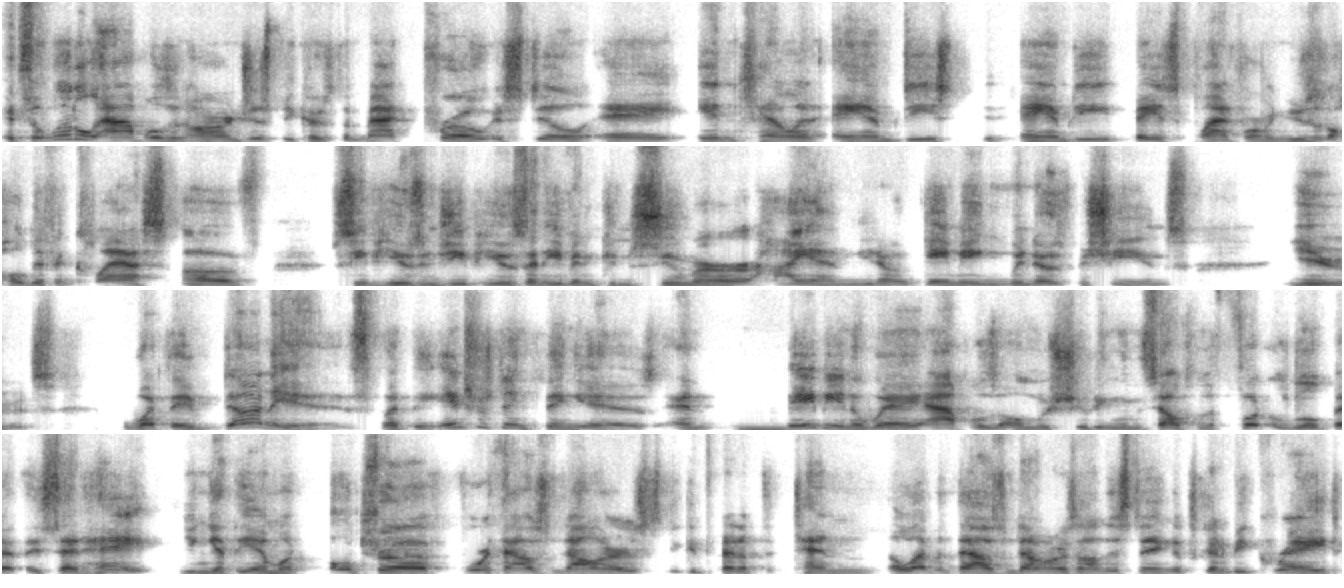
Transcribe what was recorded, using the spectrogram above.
It's a little apples and oranges because the Mac Pro is still a Intel and AMD AMD based platform and uses a whole different class of CPUs and GPUs than even consumer high end you know gaming Windows machines use what they've done is, but the interesting thing is, and maybe in a way, Apple's almost shooting themselves in the foot a little bit. They said, hey, you can get the M1 Ultra, $4,000. You can spend up to $10,000, $11,000 on this thing. It's going to be great.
